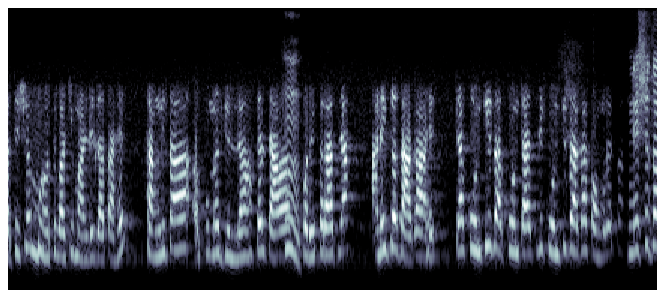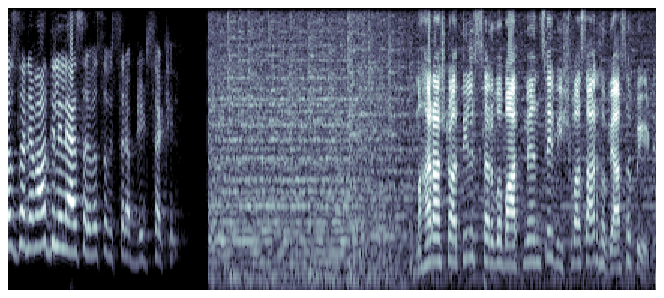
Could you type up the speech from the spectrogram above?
अतिशय महत्वाची मानली जात आहे. सांगलीचा पूर्ण जिल्हा असेल त्या परिसरातल्या अनेक ज्या जागा आहेत त्या कोणती त्यातली कोणती जागा काँग्रेस निश्चितच धन्यवाद दिलेल्या या सर्व सविस्तर अपडेटसाठी महाराष्ट्रातील सर्व बातम्यांचे विश्वासार्ह व्यासपीठ.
